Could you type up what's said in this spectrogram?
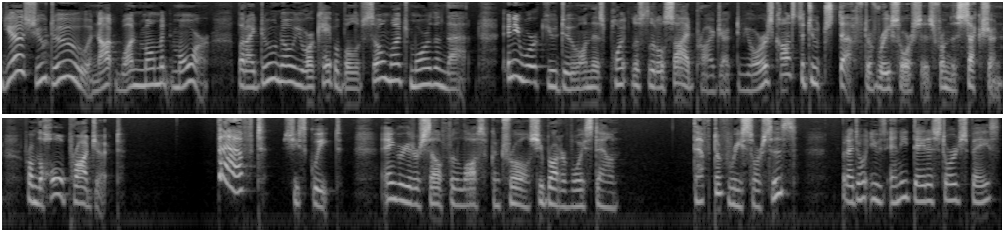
Yes, you do, and not one moment more but I do know you are capable of so much more than that. Any work you do on this pointless little side project of yours constitutes theft of resources from the section, from the whole project. Theft? she squeaked. Angry at herself for the loss of control, she brought her voice down. Theft of resources? But I don't use any data storage space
